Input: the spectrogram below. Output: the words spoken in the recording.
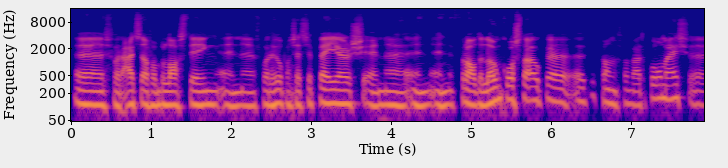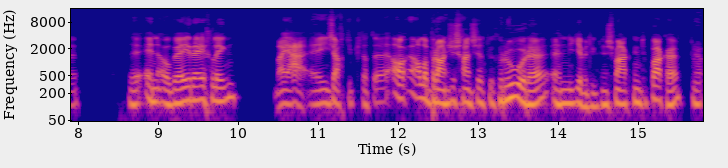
Eh, voor uitstel van belasting en eh, voor de hulp aan ZZP'ers en, en, en vooral de loonkosten ook van, van Wouter Koolmees. de NOW-regeling. Maar ja, je zag natuurlijk dat al- alle branches gaan zich natuurlijk roeren en die hebben natuurlijk de smaak nu te pakken. Ja.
